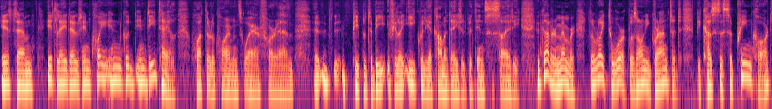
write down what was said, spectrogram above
it um, it laid out in quite in good in detail what the requirements were for um, uh, people to be, if you like, equally accommodated within society. You've got to remember the right to work was only granted because the Supreme Court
